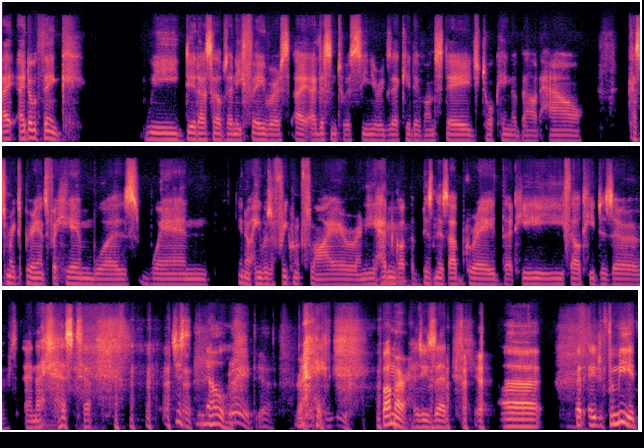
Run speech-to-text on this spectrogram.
I, I don't think we did ourselves any favors. I, I listened to a senior executive on stage talking about how customer experience for him was when you know he was a frequent flyer and he hadn't got mm. the business upgrade that he felt he deserved and i just uh, just no great yeah right bummer as you said yeah. uh, but it, for me it,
